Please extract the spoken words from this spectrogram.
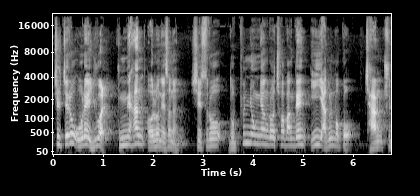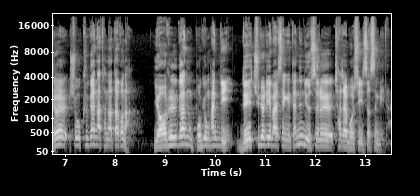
실제로 올해 6월 국내 한 언론에서는 실수로 높은 용량으로 처방된 이 약을 먹고 장출혈 쇼크가 나타났다거나 열흘간 복용한 뒤 뇌출혈이 발생했다는 뉴스를 찾아볼 수 있었습니다.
